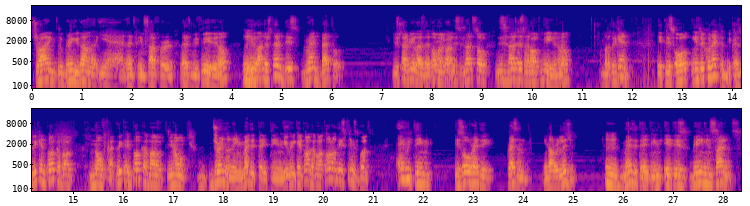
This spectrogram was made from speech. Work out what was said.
trying to bring you down, like, yeah, let him suffer, let me feel, you know? When you mm-hmm. understand this grand battle, you start realize that, oh my God, this is not so, this is not just about me, you know? But again, it is all interconnected because we can talk about NoFap, we can talk about, you know, journaling, meditating, we can talk about all of these things, but everything is already present in our religion. Mm. Meditating, it is being in silence,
